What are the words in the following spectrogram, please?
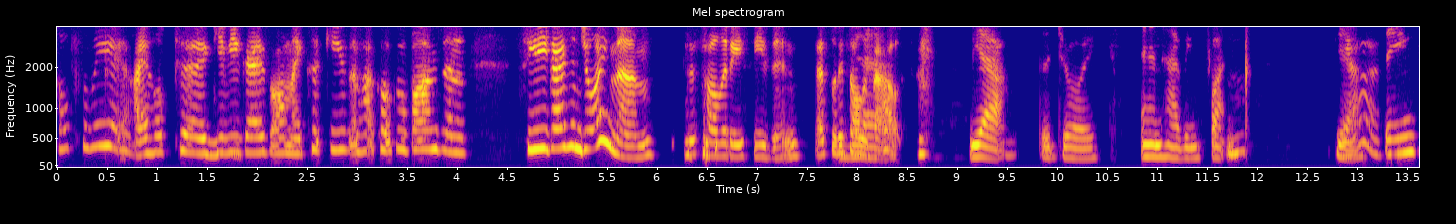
hopefully. I hope to give you guys all my cookies and hot cocoa bombs and see you guys enjoying them this holiday season. That's what it's yeah. all about. yeah, the joy and having fun. Mm-hmm. Yeah. yeah. Thank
